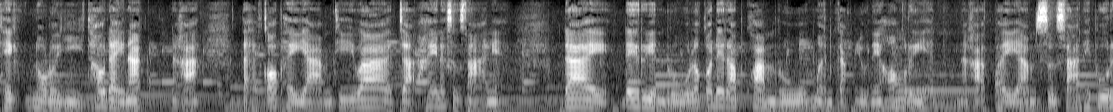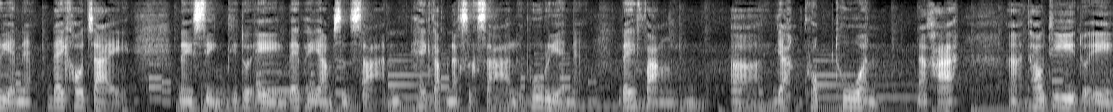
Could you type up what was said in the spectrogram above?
เทคโนโลยีเท่าใดนักนะคะ แต่ก็พยายามที่ว่าจะให้นักศึกษาเนี่ย ได้ได้เรียนรู้แล้วก็ได้รับความรู้เหมือนกับอยู่ในห้องเรียนนะคะพยายามสื่อสารให้ผู้เรียนเนี่ยได้เข้าใจในสิ่งที่ตัวเองได้พยายามสื่อสารให้กับนักศึกษาหรือผู้เรียนเนี่ยได้ฟังออย่างครบถ้วนนะคะะเท่าที่ตัวเอง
